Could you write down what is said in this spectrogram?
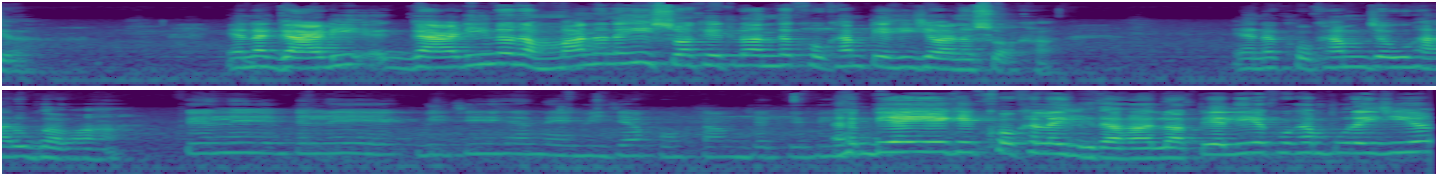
જો. એના ગાડી ગાડીનો રમવાનો નહીં શોખ એટલો અંદર ખોખામ પહેરી જવાનો શોખ એને ખોખામાં જવું સારું ગવા હા. પેલી પેલી એક બીજી છે ને બીજા ખોખામ જતી બે એક એક ખોખા લઈ લીધા હા. લો પેલી એક ખોખામ પૂરાઈ જઈએ?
